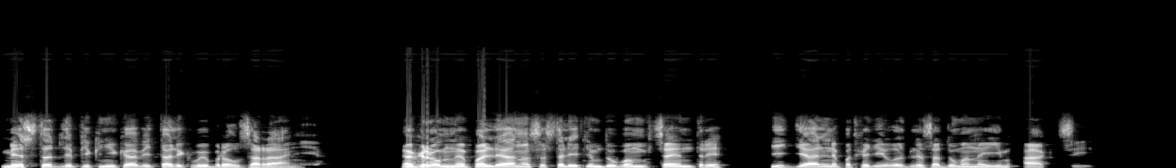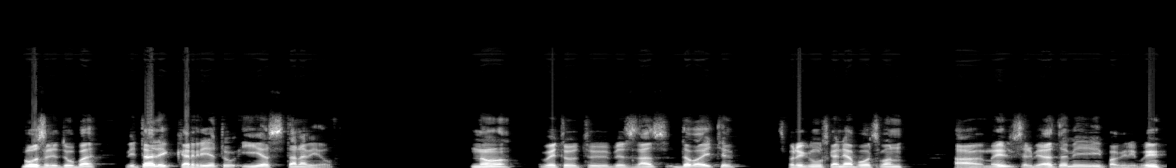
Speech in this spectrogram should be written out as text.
Место для пикника Виталик выбрал заранее. Огромная поляна со столетним дубом в центре идеально подходила для задуманной им акции. Возле дуба Виталик карету и остановил. — Ну, вы тут без нас давайте, — спрыгнул с коня боцман, — а мы с ребятами по грибы.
